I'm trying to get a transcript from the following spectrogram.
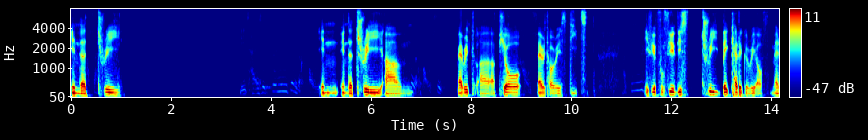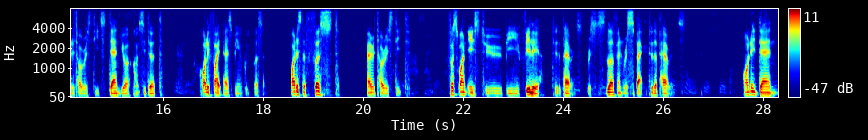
in the three in in the three um, merit uh, pure meritorious deeds. If you fulfill these three big category of meritorious deeds, then you are considered qualified as being a good person. What is the first meritorious deed? First one is to be filial to the parents, love and respect to the parents. Only then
